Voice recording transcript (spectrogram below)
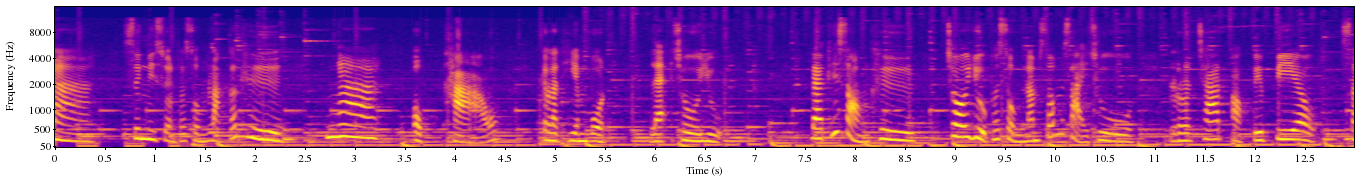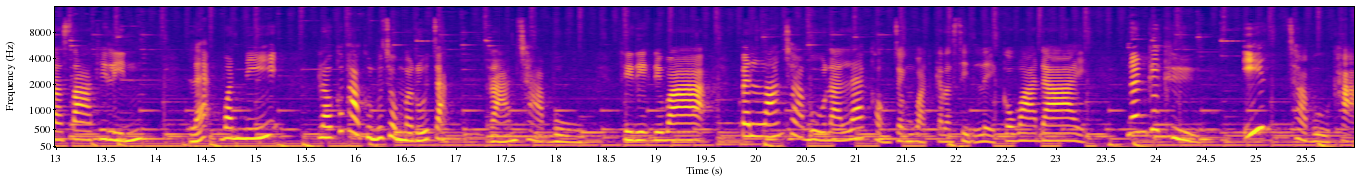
งา ซึ่งมีส่วนผสมหลักก็คือ งา อบขาว กระเทียมบด และโชยุ แบบที่ 2 คือ โชยุผสมน้ำส้มสายชู รสชาติออกเปรี้ยวๆซาๆที่ลิ้น และวันนี้เราก็พาคุณผู้ชมมารู้จักร้านชาบู ที่เรียกได้ว่า เป็นร้านชาบูร้านแรกของจังหวัดกาฬสินเลยก็ว่าได้ นั่นก็คืออีทชาบูค่ะ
